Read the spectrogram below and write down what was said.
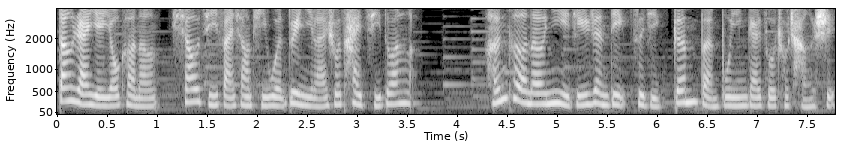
当然，也有可能消极反向提问对你来说太极端了，很可能你已经认定自己根本不应该做出尝试，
